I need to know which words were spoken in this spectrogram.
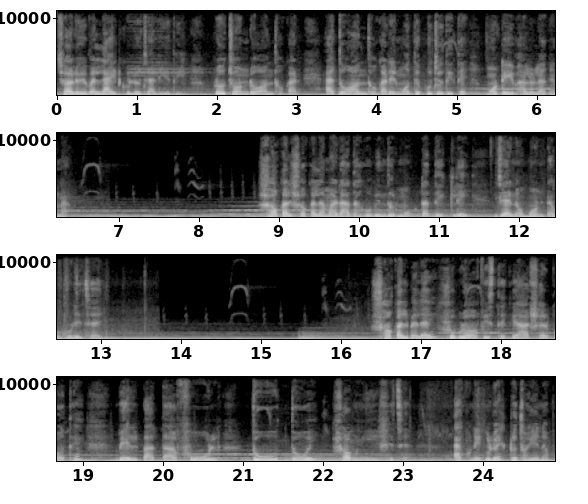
চলো এবার লাইটগুলো জ্বালিয়ে দিই। প্রচণ্ড অন্ধকার। এত অন্ধকারের মধ্যে পুজো দিতে মোটেই ভালো লাগে না। সকাল সকাল আমার রাধা গোবিন্দর মুখটা দেখলেই যেন মনটা ভরে যায়। সকালবেলায় শুভ্র অফিস থেকে আসার পথে বেলপাতা, ফুল, দুধ, দই সব নিয়ে এসেছে। এখন এগুলো একটু ধুয়ে নেব।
